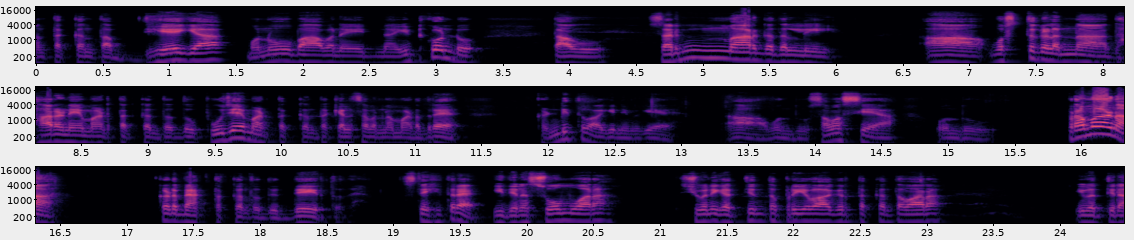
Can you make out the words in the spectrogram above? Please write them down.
ಅಂತಕ್ಕಂಥ ಧ್ಯೇಯ ಮನೋಭಾವನೆಯನ್ನು ಇಟ್ಕೊಂಡು ತಾವು ಸನ್ಮಾರ್ಗದಲ್ಲಿ ಆ ವಸ್ತುಗಳನ್ನು ಧಾರಣೆ ಮಾಡ್ತಕ್ಕಂಥದ್ದು, ಪೂಜೆ ಮಾಡ್ತಕ್ಕಂಥ ಕೆಲಸವನ್ನು ಮಾಡಿದ್ರೆ ಖಂಡಿತವಾಗಿ ನಿಮಗೆ ಆ ಒಂದು ಸಮಸ್ಯೆಯ ಒಂದು ಪ್ರಮಾಣ ಕಡಿಮೆ ಆಗ್ತಕ್ಕಂಥದ್ದು ಇದ್ದೇ ಇರ್ತದೆ. ಸ್ನೇಹಿತರೆ, ಈ ದಿನ ಸೋಮವಾರ, ಶಿವನಿಗೆ ಅತ್ಯಂತ ಪ್ರಿಯವಾಗಿರ್ತಕ್ಕಂಥ ವಾರ. ಇವತ್ತಿನ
